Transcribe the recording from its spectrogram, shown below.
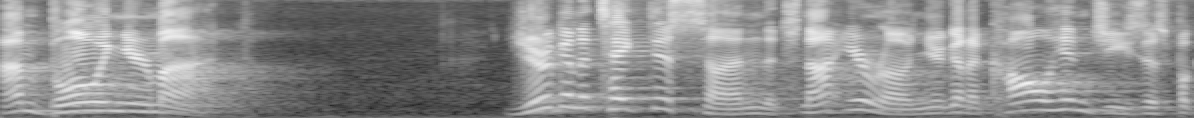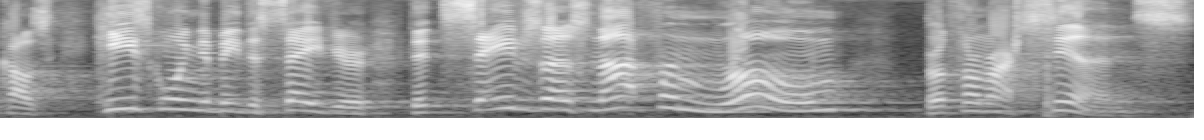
I'm blowing your mind. You're going to take this son that's not your own, you're going to call him Jesus because he's going to be the Savior that saves us not from Rome, but from our sins.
